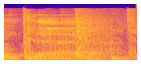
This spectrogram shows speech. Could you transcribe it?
Okay.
